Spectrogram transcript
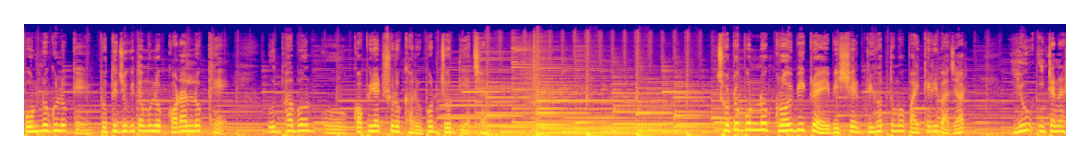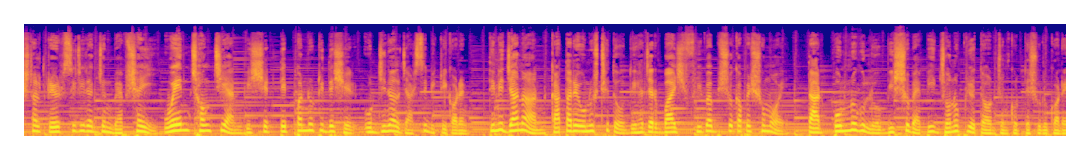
পণ্যগুলোকে প্রতিযোগিতামূলক করার লক্ষ্যে উদ্ভাবন ও কপিরাইট সুরক্ষার উপর জোর দিয়েছেন ছোট পণ্য ক্রয় বিক্রয়ে বিশ্বের বৃহত্তম পাইকারি বাজার ইউ ইন্টারন্যাশনাল ট্রেড সিটির একজন ব্যবসায়ী ওয়েন ছংচিয়ান বিশ্বের তেপ্পান্নটি দেশের অরিজিনাল জার্সি বিক্রি করেন। তিনি জানান, কাতারে অনুষ্ঠিত দুই হাজার বাইশ ফিফা বিশ্বকাপের সময় তার পণ্যগুলো বিশ্বব্যাপী জনপ্রিয়তা অর্জন করতে শুরু করে।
